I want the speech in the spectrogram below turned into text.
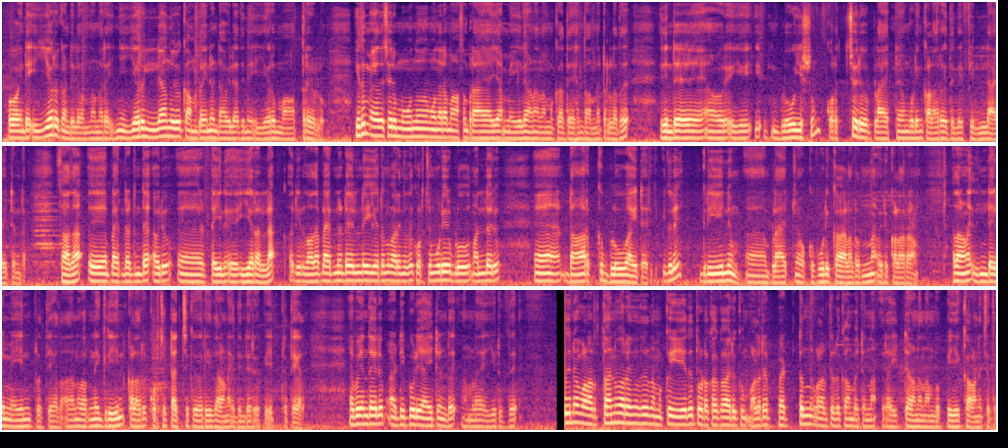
അപ്പോൾ അതിന്റെ ഇയർ കണ്ടില്ല? ഒന്നൊന്നര ഇനി ഇയർ ഇല്ല എന്നൊരു കംപ്ലൈന്റ് ഉണ്ടാവില്ല. അതിന് ഇയർ മാത്രമേ ഉള്ളൂ. ഇതും ഏകദേശം ഒരു മൂന്ന് മൂന്നര മാസം പ്രായമായ മെയിലാണ് നമുക്ക് അദ്ദേഹം തന്നിട്ടുള്ളത്. ഇതിന്റെ ഒരു ഈ ബ്ലൂയിഷും കുറച്ചൊരു പ്ലാറ്റിനും കൂടിയും കളർ ഇതിൽ ഫില്ലായിട്ടുണ്ട് സാധാ പ്ലാറ്റിന്റെ ഒരു ടൈൽ ഇയർ അല്ല. ഒരു സാധാ പ്ലാറ്റിനം ടൈലിന്റെ ഇയർ എന്ന് പറയുന്നത് കുറച്ചും കൂടി ഒരു ബ്ലൂ നല്ലൊരു ഡാർക്ക് ബ്ലൂ ആയിട്ടായിരിക്കും. ഇതിൽ ഗ്രീനും പ്ലാറ്റിനും ഒക്കെ കൂടി കലർന്ന ഒരു കളറാണ് അതാണ് ഇതിന്റെ ഒരു മെയിൻ പ്രത്യേകത. അതാണ് പറഞ്ഞത് ഗ്രീൻ കളർ കുറച്ച് ടച്ച് കയറിയതാണ് ഇതിന്റെ ഒരു പ്രത്യേകത. അപ്പോൾ എന്തായാലും അടിപൊളിയായിട്ടുണ്ട് നമ്മളെ ഈ ഒരു ഇത്. ഇതിനെ വളർത്താൻ എന്ന് പറയുന്നത് നമുക്ക് ഏത് തുടക്കക്കാർക്കും വളരെ പെട്ടെന്ന് വളർത്തിയെടുക്കാൻ പറ്റുന്ന ഒരു ഐറ്റമാണ് നമ്മളിപ്പോൾ ഈ കാണിച്ചത്.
